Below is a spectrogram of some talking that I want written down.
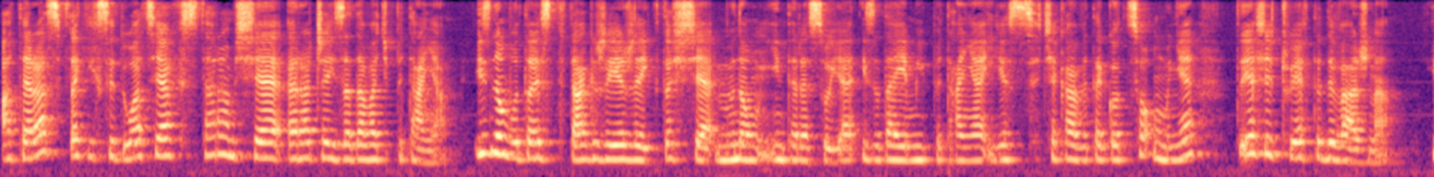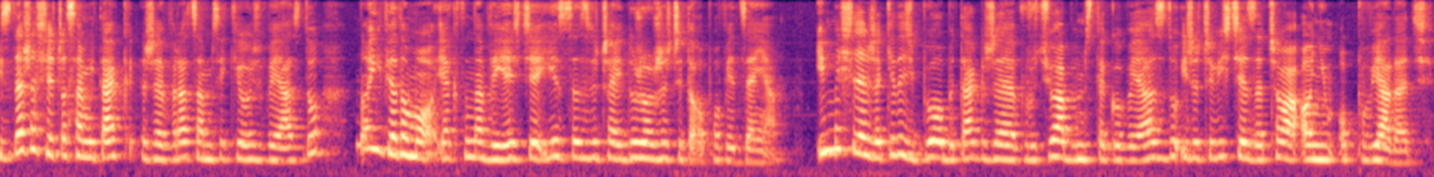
A teraz w takich sytuacjach staram się raczej zadawać pytania. I znowu to jest tak, że jeżeli ktoś się mną interesuje i zadaje mi pytania i jest ciekawy tego, co u mnie, to ja się czuję wtedy ważna. I zdarza się czasami tak, że wracam z jakiegoś wyjazdu, no i wiadomo, jak to na wyjeździe, jest zazwyczaj dużo rzeczy do opowiedzenia. I myślę, że kiedyś byłoby tak, że wróciłabym z tego wyjazdu i rzeczywiście zaczęła o nim opowiadać.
